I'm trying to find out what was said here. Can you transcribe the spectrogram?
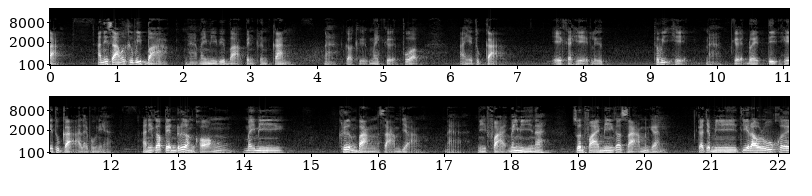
ตะ อันที่สามก็คือวิบากนะไม่มีวิบากเป็นเครื่องกั้นนะก็คือไม่เกิดพวกอเหตุกะ เอกเหตุหรือทวิเหตุนะเกิดด้วยติเหตุกะอะไรพวกนี้อันนี้ก็เป็นเรื่องของไม่มีเครื่องบังสามอย่างนะนี่ฝ่ายไม่มีนะ ส่วนฝ่ายมีก็สามเหมือนกัน ก็จะมีที่เรารู้เคย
